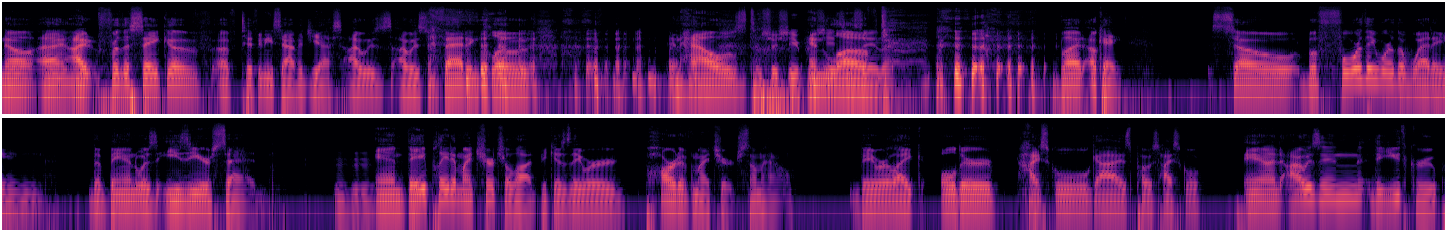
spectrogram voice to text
No, I, I for the sake of, of Tiffany Savage, yes, I was I was fed and clothed and housed. I'm sure she appreciates you loved. saying that. But okay, so before they were the wedding, the band was Easier Said, mm-hmm. and they played at my church a lot because they were part of my church somehow. They were like older high school guys, post high school, and I was in the youth group.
